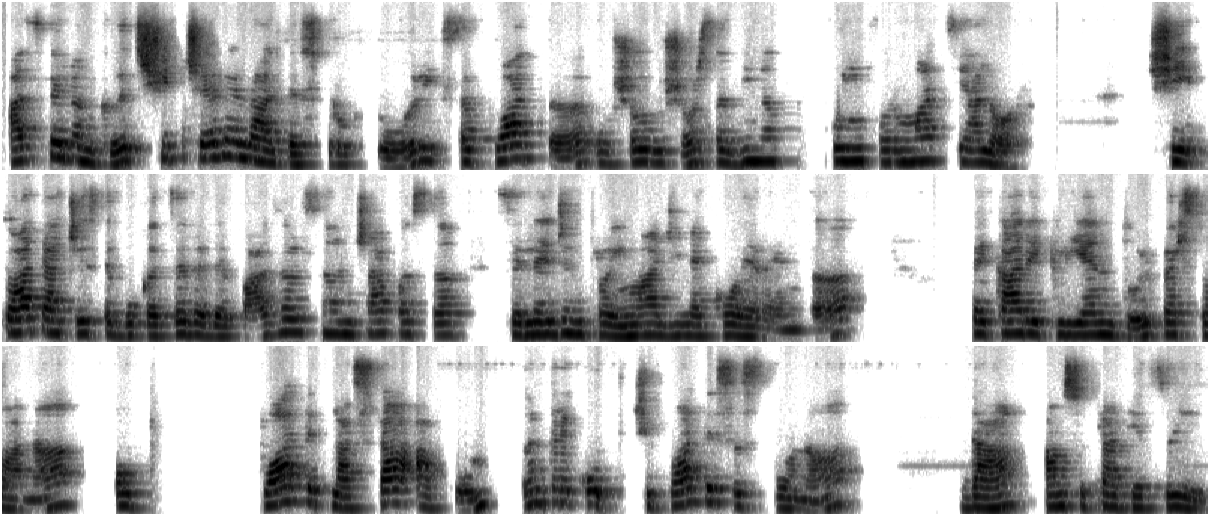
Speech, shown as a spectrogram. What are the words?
astfel încât și celelalte structuri să poată ușor, ușor să vină cu informația lor. Și toate aceste bucățele de puzzle să înceapă să se lege într-o imagine coerentă pe care clientul, persoana, o poate plasa acum în trecut și poate să spună, da, am supraviețuit,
